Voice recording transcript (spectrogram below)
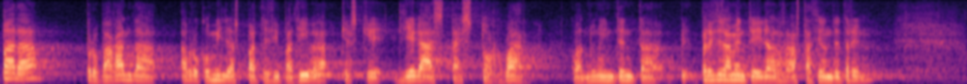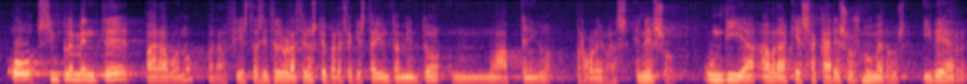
para propaganda, abro comillas, participativa, que es que llega hasta estorbar cuando uno intenta precisamente ir a la estación de tren, o simplemente para, bueno, para fiestas y celebraciones que parece que este ayuntamiento no ha tenido problemas en eso. un día habrá que sacar esos números y ver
